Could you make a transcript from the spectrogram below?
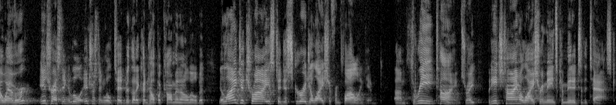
However, interesting, a little interesting little tidbit that I couldn't help but comment on a little bit. Elijah tries to discourage Elisha from following him um, three times, right? But each time Elisha remains committed to the task.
